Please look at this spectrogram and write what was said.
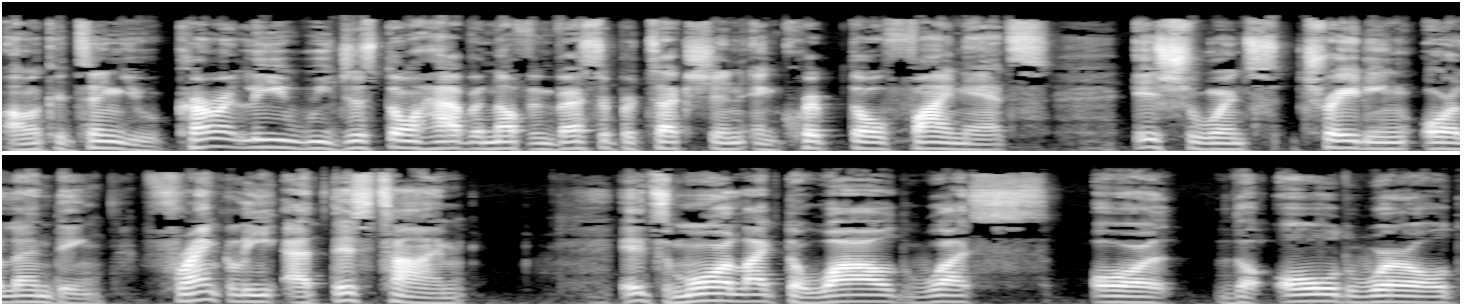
I'm going to continue. Currently, we just don't have enough investor protection in crypto finance, issuance, trading, or lending. Frankly, at this time, it's more like the Wild West or the old world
